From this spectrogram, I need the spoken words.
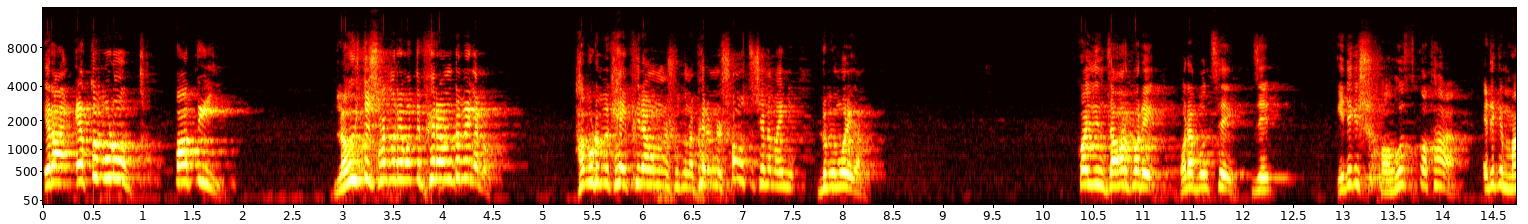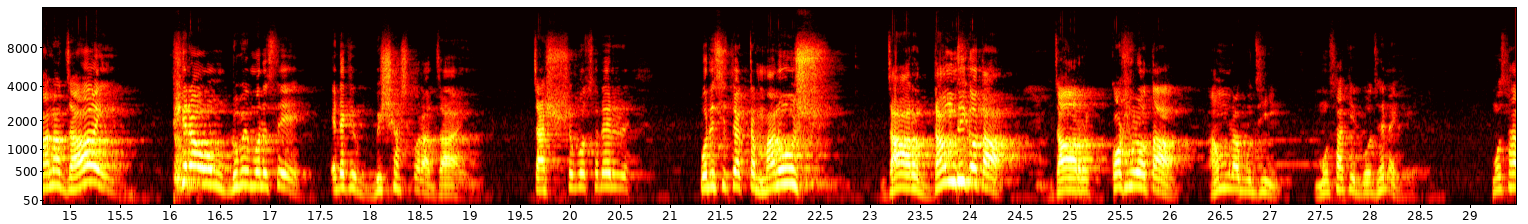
এরা এত বড় পাপি। লোহিত সাগরের মধ্যে ফেরাউন ডুবে গেল। হাবুডুবে খেয়ে ফিরাউন না শুধু না, ফেরাউনের সমস্ত সেনাবাহিনী ডুবে মরে গেল। কয়েকদিন যাওয়ার পরে ওরা বলছে যে, এটাকে সহজ কথা, এটাকে মানা যায়। ফেরাউন ডুবে মরেছে, এটাকে বিশ্বাস করা যায়। চারশো বছরের পরিচিত একটা মানুষ, যার দাম্ভিকতা, যার কঠোরতা আমরা বুঝি, মুসা কি বোঝে নাকি? মুসা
